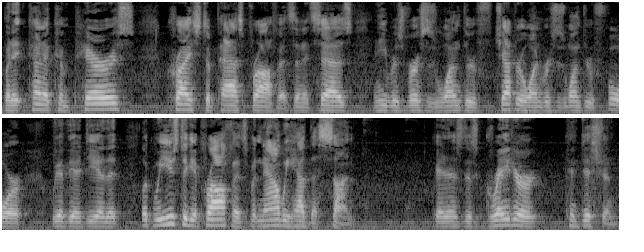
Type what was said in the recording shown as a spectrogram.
but it kind of compares Christ to past prophets. And it says in Hebrews verses 1 through chapter 1 verses 1 through 4, we have the idea that look, we used to get prophets, but now we have the Son. Okay, there's this greater condition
